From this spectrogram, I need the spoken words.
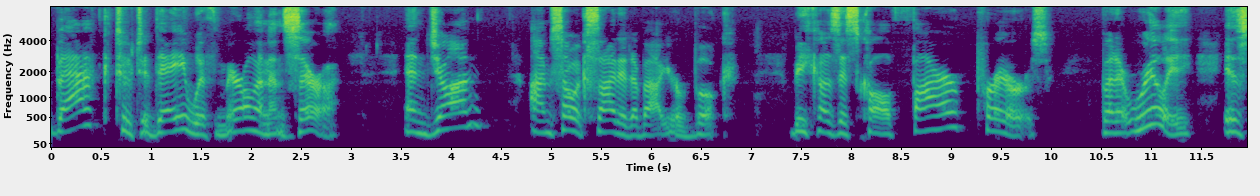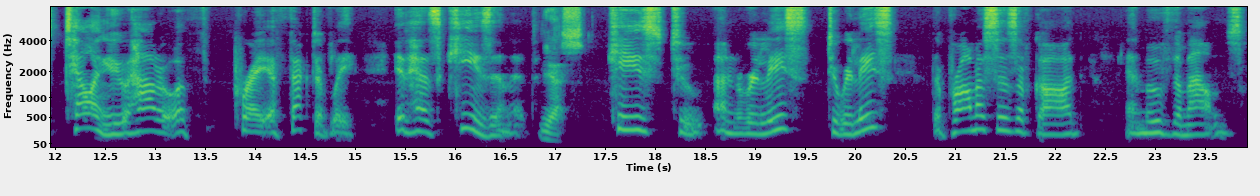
Back to Today with Marilyn and Sarah. And John, I'm so excited about your book because it's called Fire Prayers, but it really is telling you how to pray effectively. It has keys in it. Yes. Keys to unrelease, to release the promises of God and move the mountains.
